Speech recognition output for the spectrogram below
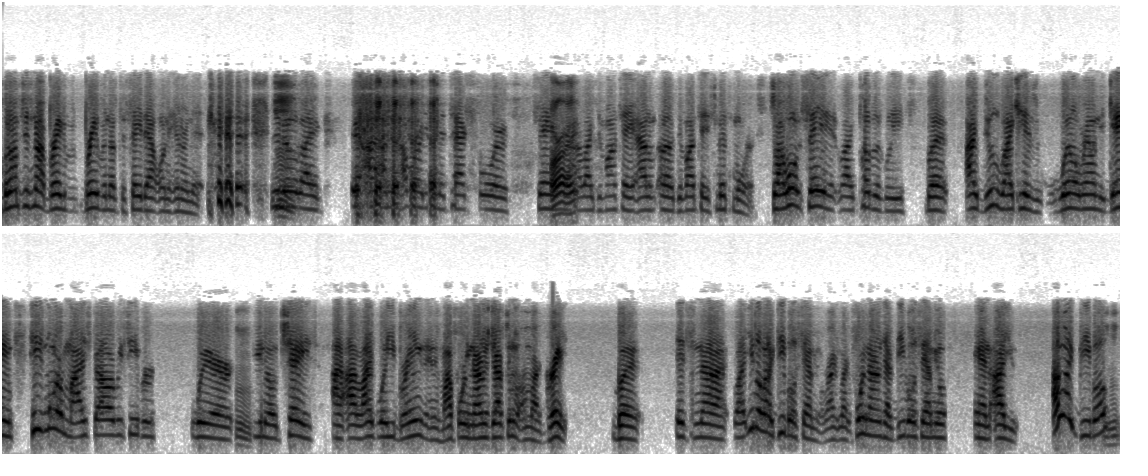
but I'm just not brave brave enough to say that on the internet. you mm. know, like I, I mean, I've already been attacked for saying right. that I like Devonte Adam uh, DeVonta Smith more. So I won't say it like publicly, but I do like his well-rounded game. He's more of my style receiver where Mm. you know Chase, I, I like what he brings, and if my 49ers drafted him, I'm like great, but it's not like you know like Deebo Samuel, right? Like 49ers have Deebo Samuel and Aiyuk. I like Deebo, Mhm.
